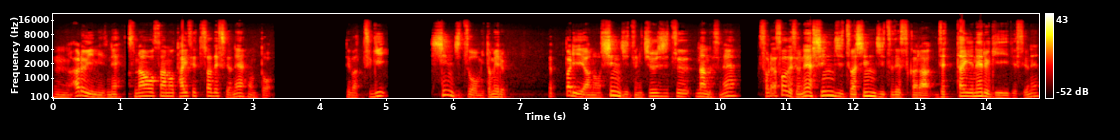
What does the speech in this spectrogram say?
うん、ある意味ね、素直さの大切さですよね、本当では次。真実を認める。やっぱりあの真実に忠実なんですね。そりゃそうですよね。真実は真実ですから、絶対エネルギーですよね。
